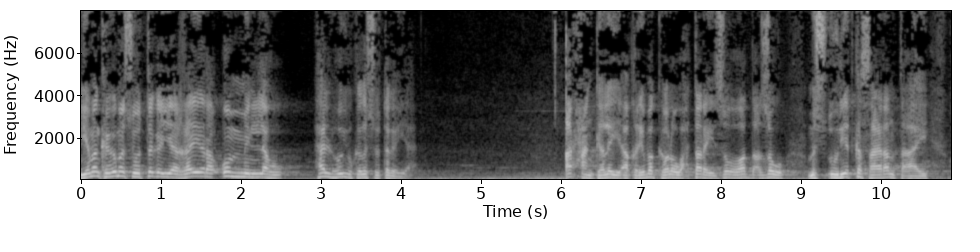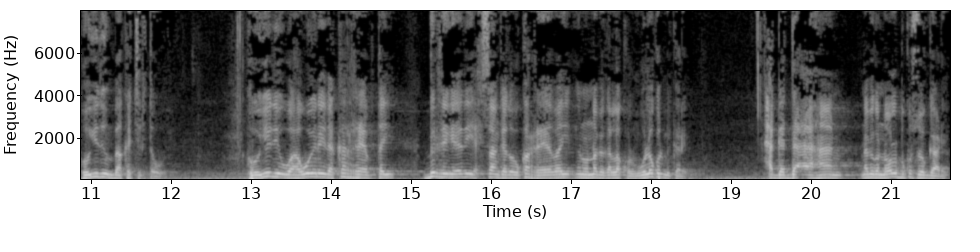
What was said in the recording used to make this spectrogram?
yaman kagama soo tegaya hayra ummin lahu hal hooyuu kaga soo tegayaa? Arxan kale iyo aqribo wax taraysa oo asagu mas'uuliyad ka saaran tahay hooyadii unbaa ka jirta wey. Hooyadii waa haweenayda ka reebtay birigeedii ixsaankeeda uu ka reebay inuu nabiga la kulmo la kulmi karay. Xagga da nabiga nolol buu ku soo gaadhay.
